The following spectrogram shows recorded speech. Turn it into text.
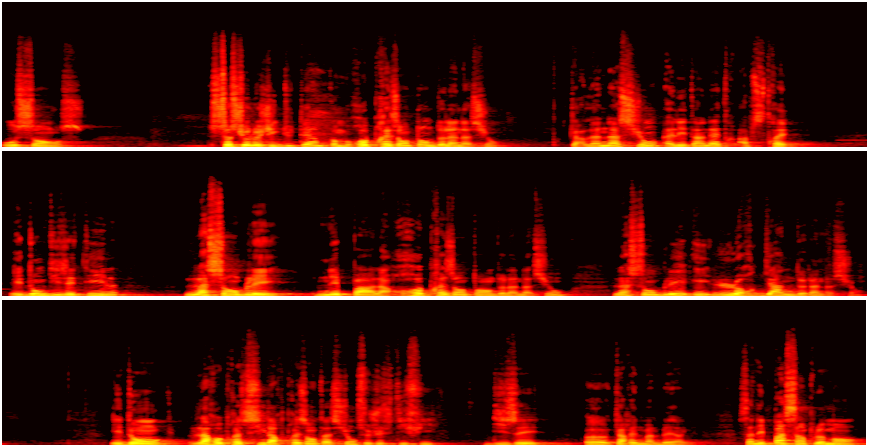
au sens sociologique du terme comme représentante de la nation. Car la nation, elle est un être abstrait. Et donc, disait-il, l'Assemblée n'est pas la représentante de la nation, l'Assemblée est l'organe de la nation. Et donc, la, si la représentation se justifie, disait euh, Karen Malberg, ça n'est pas simplement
